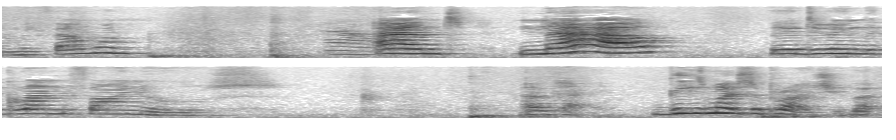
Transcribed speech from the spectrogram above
and we found one. And now we're doing the grand finals. Okay, these might surprise you, but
